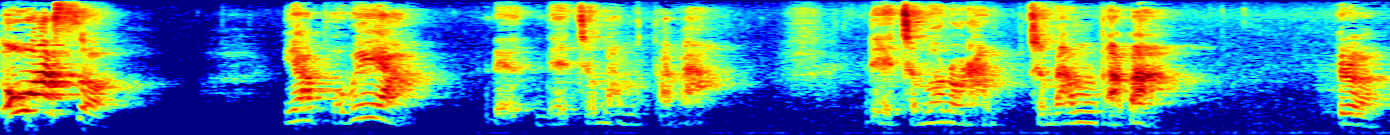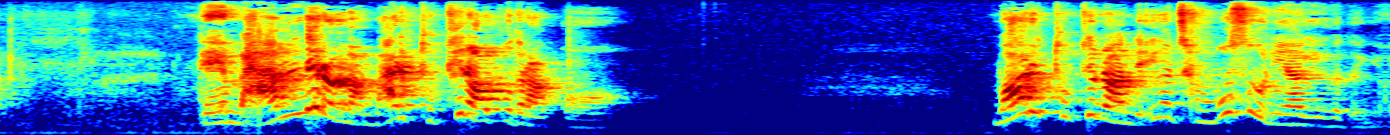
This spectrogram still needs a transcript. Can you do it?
또 왔어. 야 보배야 내 내 점 한번 봐봐. 내 점원을 한, 점 한번 봐봐. 이래. 내 마음대로 막 말이 툭 튀어나오더라고 말이 툭 튀어나왔는데 이건 참 무서운 이야기거든요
